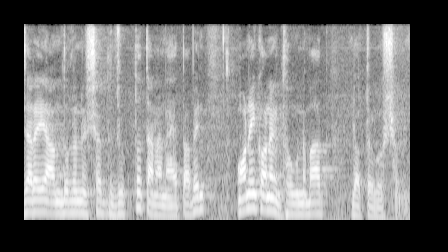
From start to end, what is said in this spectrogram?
যারা এই আন্দোলনের সাথে যুক্ত, তারা ন্যায় পাবেন। অনেক অনেক ধন্যবাদ, ডক্টর গোস্বামী।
